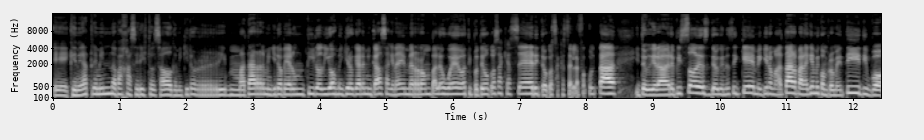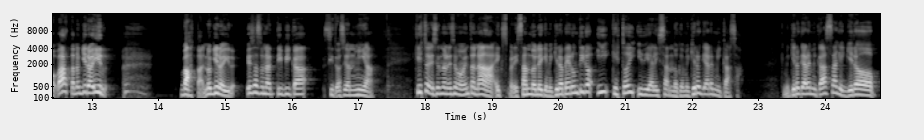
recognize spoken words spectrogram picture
eh, que me da tremenda paja hacer esto el sábado, que me quiero matar, me quiero pegar un tiro, Dios, me quiero quedar en mi casa, que nadie me rompa los huevos, tipo, tengo cosas que hacer y tengo cosas que hacer en la facultad y tengo que grabar episodios y tengo que no sé qué, me quiero matar, ¿para qué me comprometí? Tipo, basta, no quiero ir. Basta, no quiero ir. Esa es una típica situación mía. ¿Qué estoy haciendo en ese momento? Nada, expresándole que me quiero pegar un tiro y que estoy idealizando, que me quiero quedar en mi casa. Que me quiero quedar en mi casa, que quiero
